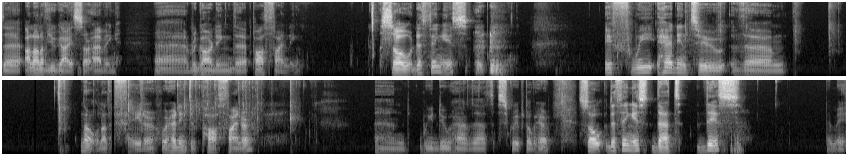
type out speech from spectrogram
uh, a lot of you guys are having uh, regarding the pathfinding. So, the thing is, if we head into the um, no, not fader, we're heading to Pathfinder and we do have that script over here. So the thing is that this let me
